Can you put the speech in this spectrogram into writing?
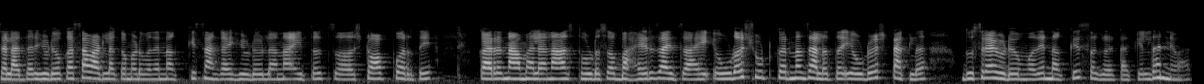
चला तर व्हिडिओ कसा वाटला कमेंटमध्ये नक्की सांगा. व्हिडिओला ना इथंच स्टॉप करते. कारण आम्हाला ना आज थोडंसं बाहेर जायचं आहे. एवढं शूट करणं झालं तर एवढंच टाकलं. दुसऱ्या व्हिडिओमध्ये नक्कीच सगळं टाकेल. धन्यवाद.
